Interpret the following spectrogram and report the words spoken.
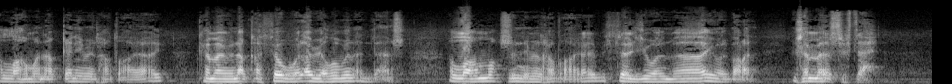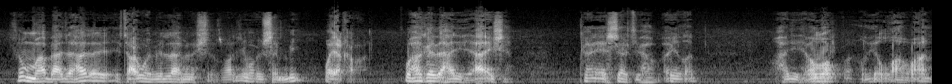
اللهم نقني من خطاياي كما ينقى الثوب الأبيض من الدنس اللهم اغسلني من خطاياي بالثلج والماء والبرد. يسمى الاستفتاح. ثم بعد هذا يتعوذ بالله من الشيطان الرجيم ويسمي ويقرأ. وهكذا حديث عائشة. كان يستفتح أيضا. وحديث عمر رضي الله عنه.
